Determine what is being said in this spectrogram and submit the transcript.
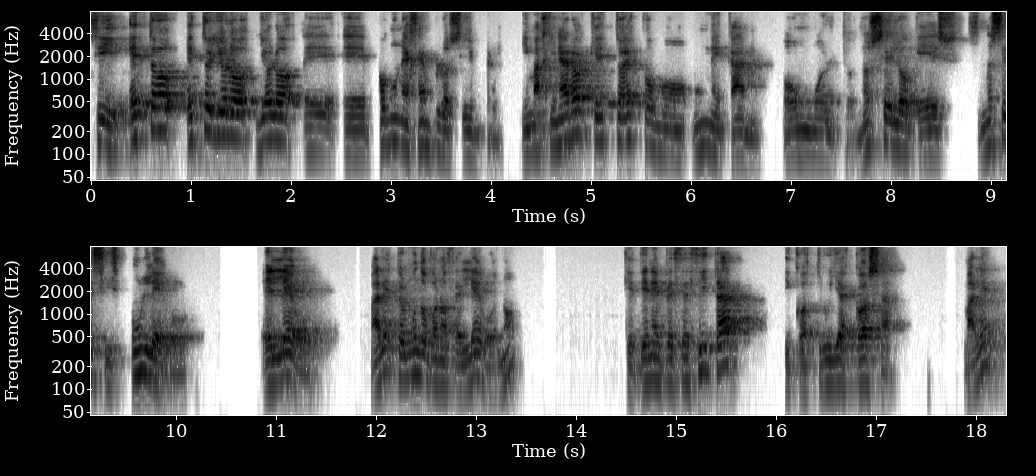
Sí, esto, esto yo lo, yo lo eh, eh, pongo un ejemplo siempre. Imaginaros que esto es como un mecano o un molto. No sé lo que es, no sé si es un Lego. El Lego, ¿vale? Todo el mundo conoce el Lego, ¿no? Que tiene pececitas y construyes cosas, ¿vale?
